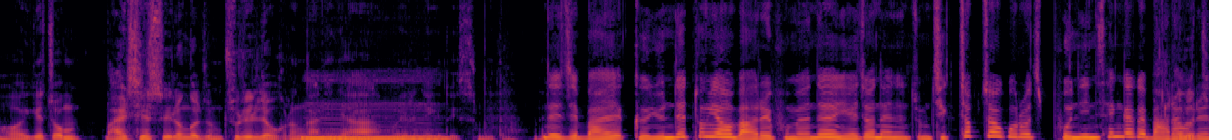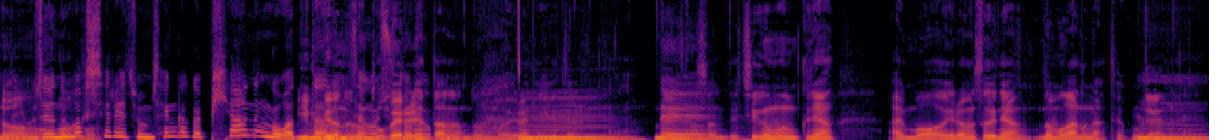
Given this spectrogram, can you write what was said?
어, 이게 좀 말실수 이런 걸 좀 줄이려고 그런 거 아니냐 뭐 이런 음. 얘기도 있습니다. 네. 근데 이제 말 그 윤 대통령 말을 보면은 예전에는 좀 직접적으로 본인 생각을 말하고 그렇죠. 그랬는데 요새는 뭐, 뭐. 확실히 좀 생각을 피하는 것 같다는 민변으로 인상을 도배를 주더라고요. 했다는 둥 뭐 이런 음. 얘기들 네. 네. 나섰는데 지금은 그냥 아니 뭐 이러면서 그냥 넘어가는 것 같아요. 보면. 음.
